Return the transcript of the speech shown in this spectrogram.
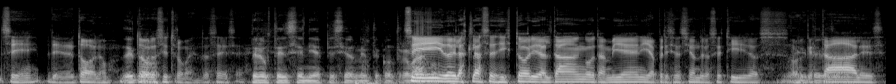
Sí, de, todos los instrumentos. Sí, sí. Pero usted enseña especialmente contrabajo. Sí, doy las clases de historia del tango también y apreciación de los estilos ah, orquestales.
